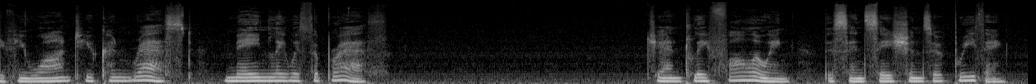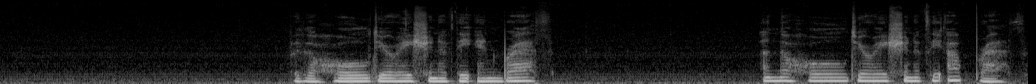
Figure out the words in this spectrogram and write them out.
If you want, you can rest mainly with the breath, gently following the sensations of breathing for the whole duration of the in breath and the whole duration of the out breath.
